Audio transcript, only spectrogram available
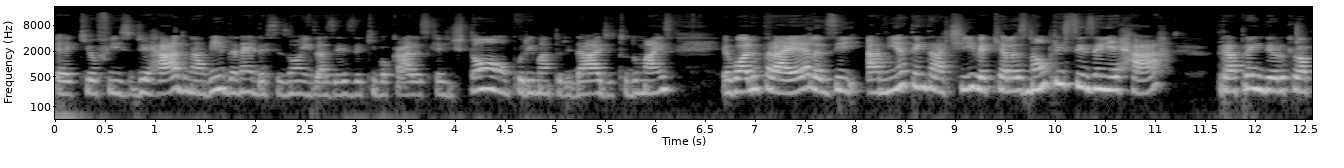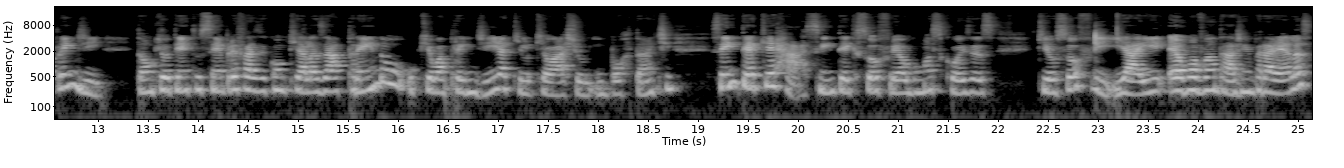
é, que eu fiz de errado na vida, né? Decisões às vezes equivocadas que a gente toma por imaturidade e tudo mais. Eu olho pra elas e a minha tentativa é que elas não precisem errar para aprender o que eu aprendi. Então, o que eu tento sempre é fazer com que elas aprendam o que eu aprendi, aquilo que eu acho importante, sem ter que errar, sem ter que sofrer algumas coisas que eu sofri. E aí é uma vantagem para elas,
